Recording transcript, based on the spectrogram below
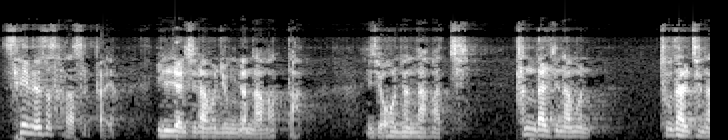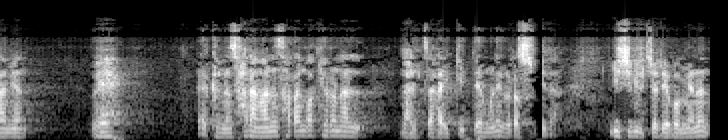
세면서 살았을까요? 1년 지나면 6년 남았다. 이제 5년 남았지. 한 달 지나면 두 달 지나면 왜? 그는 사랑하는 사람과 결혼할 날짜가 있기 때문에 그렇습니다. 21절에 보면은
